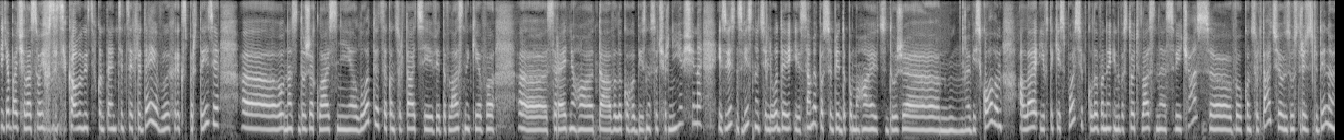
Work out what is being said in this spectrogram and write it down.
я бачила свою зацікавленість в контенті цих людей, в їх експертизі. Е, у нас дуже класні лоти. Це консультації від власників е, середнього та великого бізнесу Чернігівщини. І звіс- звісно, ці люди і самі по собі допомагають дуже військовим, але і в такий спосіб, коли вони інвестують власне свій час е, в консультацію, в зустріч з людиною,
